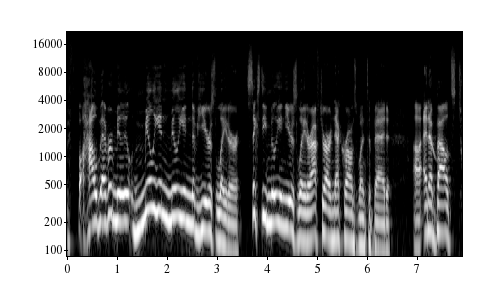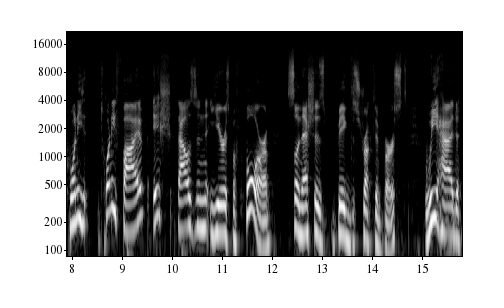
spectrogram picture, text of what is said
f- however mil- million million of years later, 60 million years later, after our Necrons went to bed, uh, and about 20, 25-ish thousand years before Slaanesh's big destructive burst, we had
